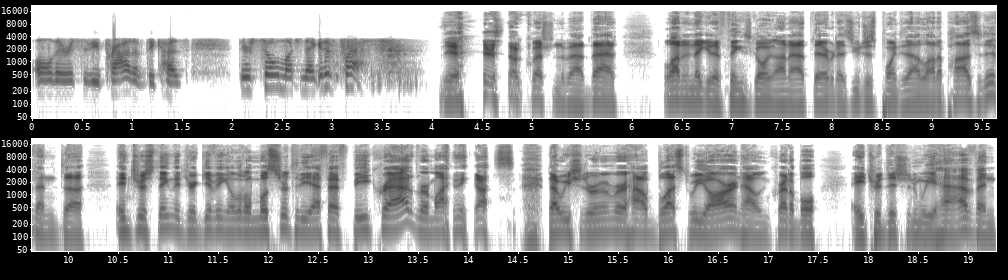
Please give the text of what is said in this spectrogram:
all there is to be proud of because there's so much negative press. Yeah, there's no question about that. A lot of negative things going on out there, but as you just pointed out, a lot of positive and uh, interesting that you're giving a little muster to the FFB crowd, reminding us that we should remember how blessed we are and how incredible a tradition we have. And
